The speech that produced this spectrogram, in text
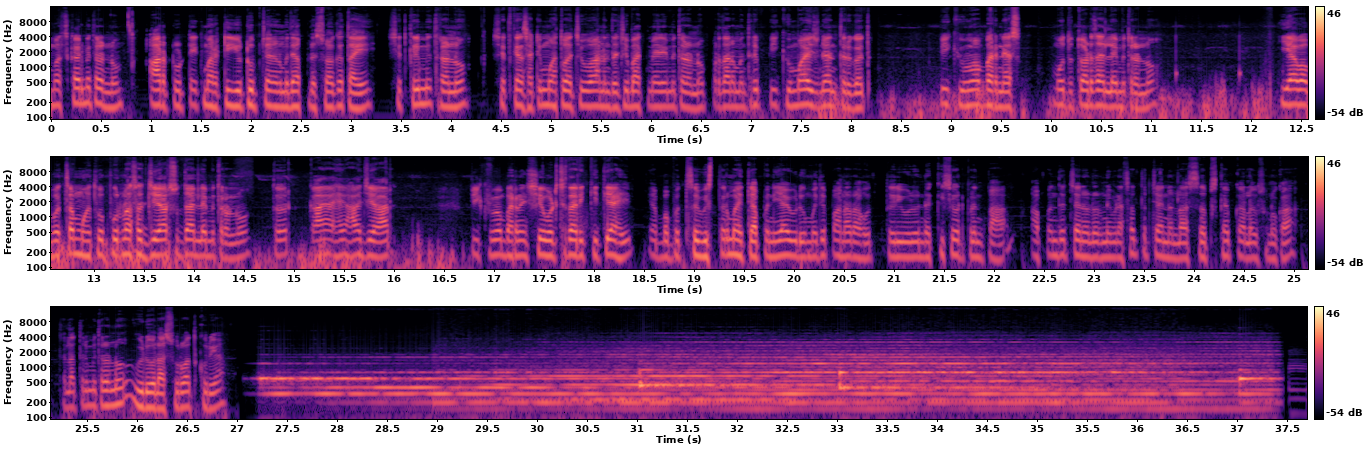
नमस्कार मित्रांनो R two tech Marathi YouTube चॅनलमध्ये आपलं स्वागत आहे. शेतकरी मित्रांनो शेतकऱ्यांसाठी महत्त्वाची व आनंदाची बातमी आहे मित्रांनो. प्रधानमंत्री पीक विमा योजनेअंतर्गत पीक विमा भरण्यास मुदतवाढ झालेला आहे मित्रांनो. याबाबतचा महत्त्वपूर्ण असा जे आरसुद्धा आलेला आहे मित्रांनो. तर काय आहे हा जे आर पीक विमा भरण्याची शेवटची तारीख किती आहे? याबाबत सविस्तर माहिती आपण या व्हिडिओमध्ये पाहणार आहोत. तरी व्हिडिओ नक्की शेवटपर्यंत पहा. आपण जर चॅनलवर नवीन असाल तर चॅनलला सबस्क्राईब करायला विसरू नका. चला तर मित्रांनो व्हिडिओला सुरुवात करूया.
